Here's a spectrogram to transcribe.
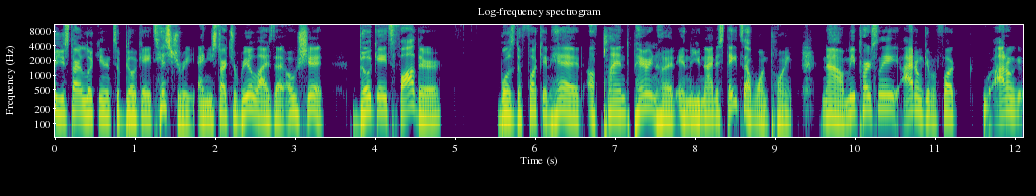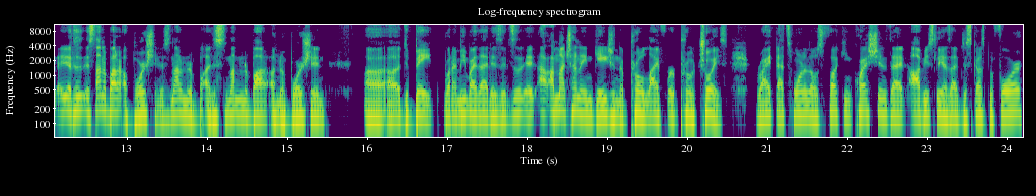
you start looking into Bill Gates' history and you start to realize that oh shit Bill Gates' father was the fucking head of Planned Parenthood in the United States at one point. Now, me personally, I don't give a fuck. I don't. It's not about abortion. It's not an. Is not about an abortion uh, uh, debate. What I mean by that is, it's, it, I'm not trying to engage in the pro-life or pro-choice, right? That's one of those fucking questions that, obviously, as I've discussed before,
